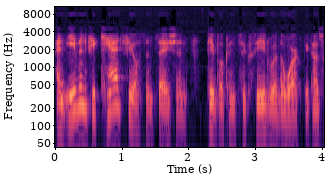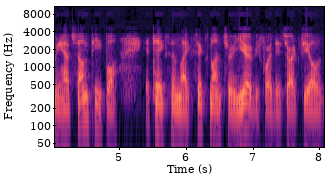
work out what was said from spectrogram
And even if you can't feel sensation, people can succeed with the work because we have some people, it takes them like six months or a year before they start feel,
